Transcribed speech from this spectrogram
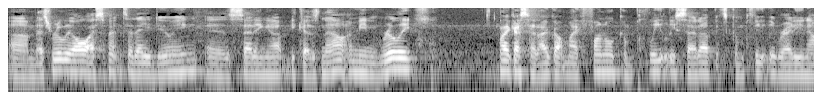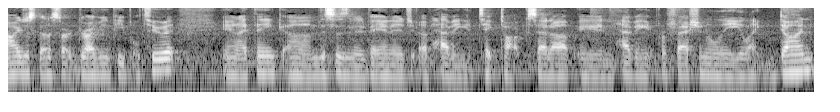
Um, that's really all I spent today doing is setting up because now, I mean, really, like I said, I've got my funnel completely set up. It's completely ready. Now I just got to start driving people to it. And I think um, this is an advantage of having a TikTok set up and having it professionally like done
